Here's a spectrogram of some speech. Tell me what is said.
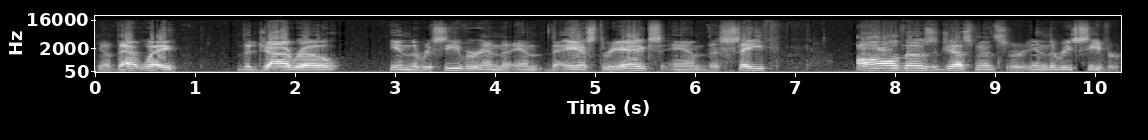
You know that way the gyro in the receiver and the and the AS3X and the safe all those adjustments are in the receiver.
